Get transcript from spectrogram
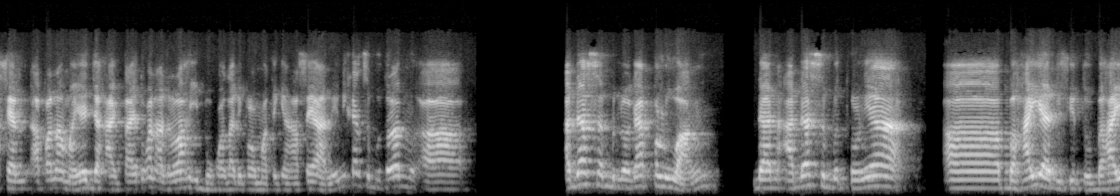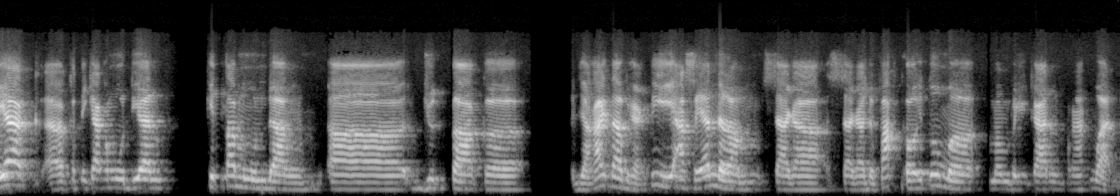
ASEAN apa namanya Jakarta itu kan adalah ibu kota diplomatiknya ASEAN. Ini kan sebetulnya uh, ada sebenarnya peluang dan ada sebetulnya uh, bahaya di situ. Bahaya uh, ketika kemudian kita mengundang uh, juta ke Jakarta berarti ASEAN dalam secara secara de facto itu me, memberikan pengakuan.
